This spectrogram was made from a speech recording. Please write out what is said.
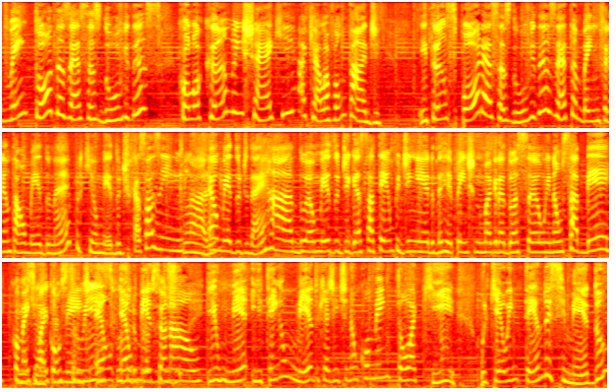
vem todas essas dúvidas colocando em xeque aquela vontade. E transpor essas dúvidas é também enfrentar o medo, né? Porque é o medo de ficar sozinho. Claro. É o medo de dar errado, é o medo de gastar tempo e dinheiro de repente numa graduação e não saber como é que vai Exatamente. construir é esse um, futuro é um medo do profissional. ju- e, o me, e tem um medo que a gente não comentou aqui, porque eu entendo esse medo,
